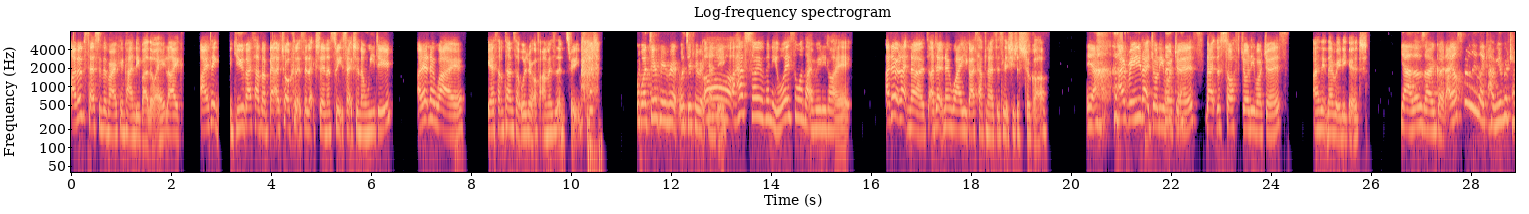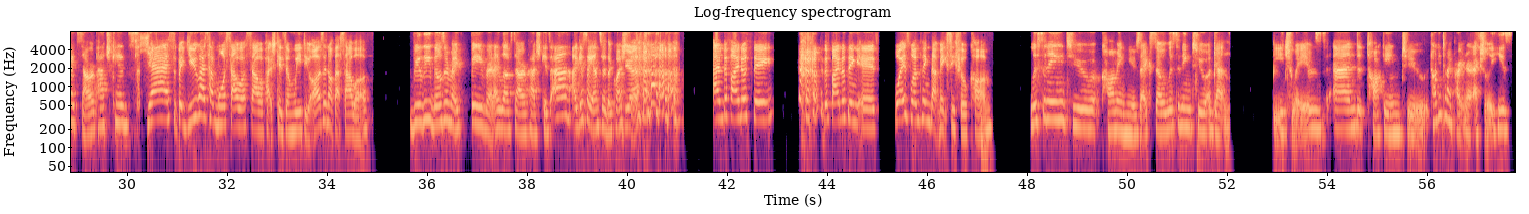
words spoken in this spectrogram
I'm obsessed with American candy, by the way. Like, I think you guys have a better chocolate selection and sweet section than we do. I don't know why. Yeah, sometimes I order it off Amazon. It's really bad. What's your favorite? What's your favorite candy? Oh, I have so many. What is the one that I really like? I don't like nerds. I don't know why you guys have nerds. It's literally just sugar. Yeah. I really like Jolly Rogers, like the soft Jolly Rogers. I think they're really good. Yeah, those are good. I also really like, have you ever tried Sour Patch Kids? Yes, but you guys have more sour Sour Patch Kids than we do. Ours are not that sour. Really? Those are my favorite. I love Sour Patch Kids. Ah, I guess I answered the question. Yeah. and the final thing, the final thing is what is one thing that makes you feel calm? Listening to calming music. So, listening to, again, beach waves and talking to talking to my partner actually he's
